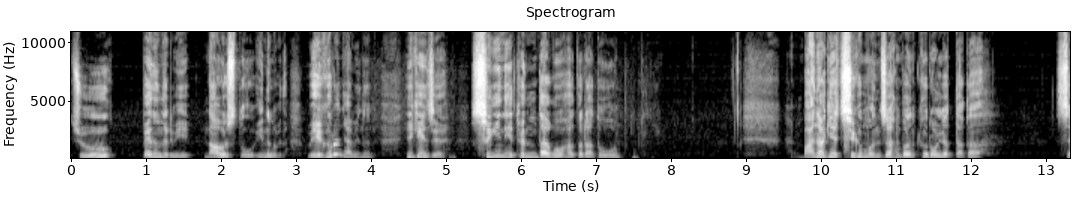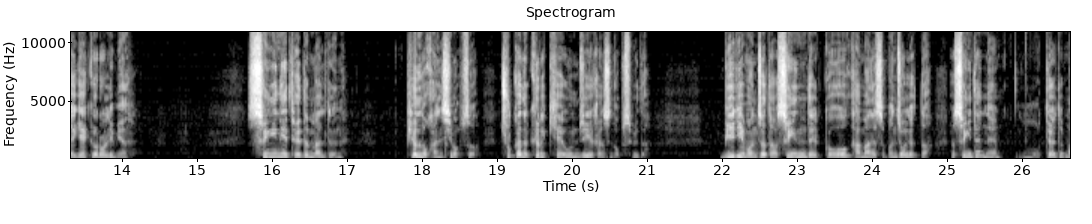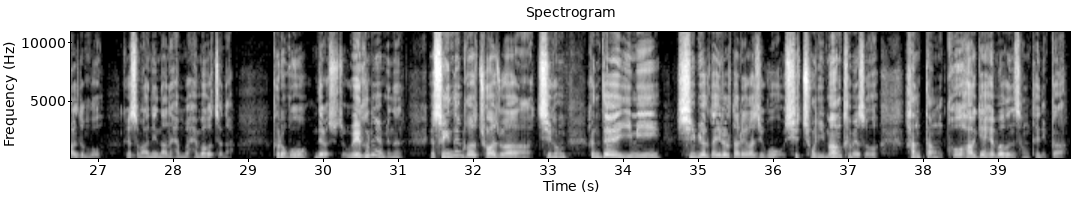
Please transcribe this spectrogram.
쭉 빼는 흐름이 나올 수도 있는 겁니다. 왜 그러냐면은 이게 이제 승인이 된다고 하더라도 만약에 지금 먼저 한번 끌어올렸다가 세게 끌어올리면 승인이 되든 말든 별로 관심 없어. 주가는 그렇게 움직일 가능성이 높습니다. 미리 먼저 다 승인될 거 감안해서 먼저 올렸다. 승인됐네. 음, 되든 말든 뭐. 그래서 많이 나는 한번 해먹었잖아. 그러고 내렸었죠. 왜 그러냐면은 승인된 거 좋아 좋아. 지금 근데 이미 12월 달 1월 달 해가지고 시총을 이만큼 해서 한탕 거하게 해먹은 상태니까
